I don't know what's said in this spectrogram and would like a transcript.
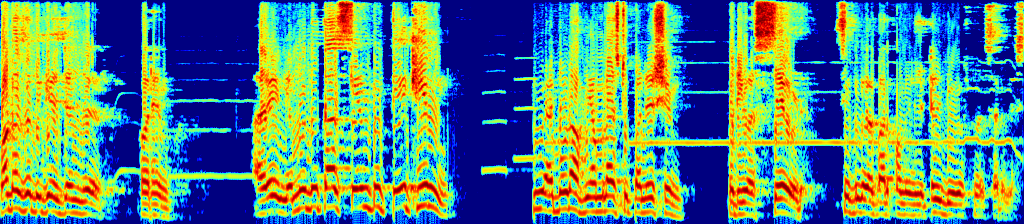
What was the biggest danger for him? Arey, Yamadutas came to take him to abode of Yamraj to punish him, but he was saved simply by performing little devotional service.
